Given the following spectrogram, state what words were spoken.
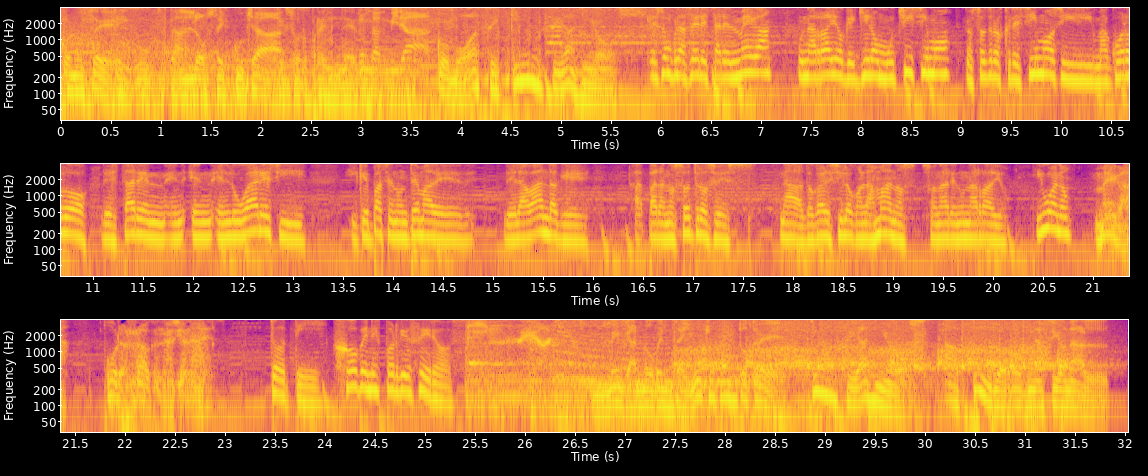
conocés, te gustan, los escuchás, te sorprenden, los admirás, como hace 15 años. Es un placer estar en Mega, una radio que quiero muchísimo. Nosotros crecimos y me acuerdo de estar en, lugares y, que pasen un tema de, de la banda que para nosotros es, nada, tocar el cielo con las manos, sonar en una radio. Y bueno, Mega, puro rock nacional. Toti, jóvenes por dioseros. 15 años. Mega 98.3. 15 años a puro rock nacional.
